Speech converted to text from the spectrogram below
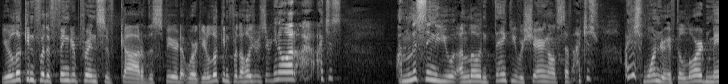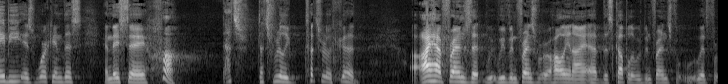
You're looking for the fingerprints of God, of the Spirit at work. You're looking for the Holy Spirit. You know what? I, I just, I'm listening to you unload, and thank you for sharing all this stuff. I just, I just wonder if the Lord maybe is working this, and they say, huh, that's, that's, really, that's really good. I have friends that we, have been friends for, Holly and I have this couple that we've been friends for, with, for,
